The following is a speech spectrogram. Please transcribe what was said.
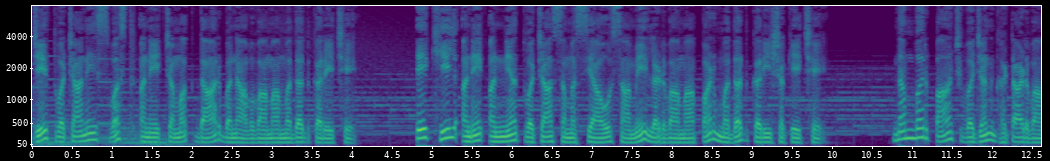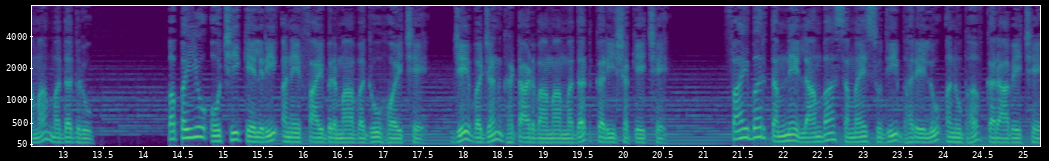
જે ત્વચાને સ્વસ્થ અને ચમકદાર બનાવવામાં મદદ કરે છે. તે ખીલ અને અન્ય ત્વચા સમસ્યાઓ સામે લડવામાં પણ મદદ કરી શકે છે. નંબર પાંચ, વજન ઘટાડવામાં મદદરૂપ. પપૈયું ઓછી કેલરી અને ફાઇબરમાં વધુ હોય છે, જે વજન ઘટાડવામાં મદદ કરી શકે છે. ફાઇબર તમને લાંબા સમય સુધી ભરેલું અનુભવ કરાવે છે,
